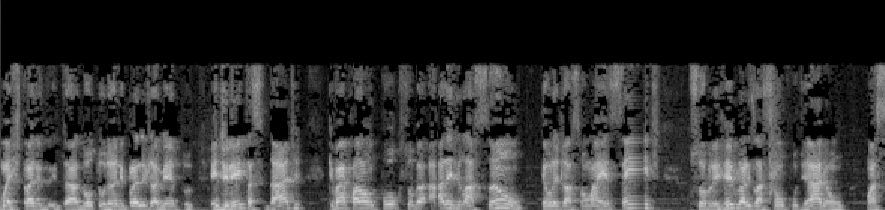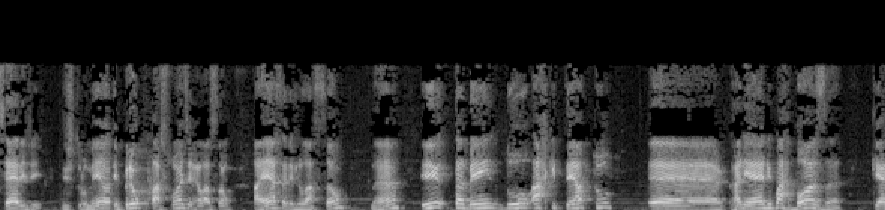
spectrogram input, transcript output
mestrado e está doutorando em planejamento em direito à cidade, que vai falar um pouco sobre a legislação, tem uma legislação mais recente sobre regularização fundiária, um, uma série de, de instrumentos e preocupações em relação a essa legislação, né? e também do arquiteto é, Barbosa, que é,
